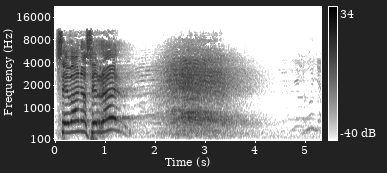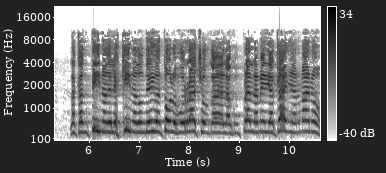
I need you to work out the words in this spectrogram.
Se van a cerrar. La cantina de la esquina donde iban todos los borrachos a, comprar la media caña, hermano.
